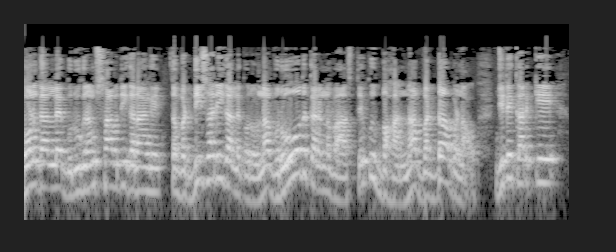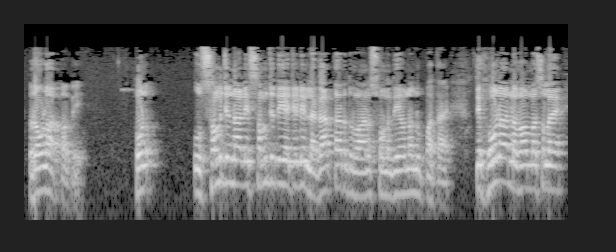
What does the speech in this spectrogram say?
ਹੁਣ ਗੱਲ ਹੈ ਗੁਰੂ ਗ੍ਰੰਥ ਸਾਹਿਬ ਦੀ ਕਰਾਂਗੇ, ਤਾਂ ਵੱਡੀ ਸਾਰੀ ਗੱਲ ਕਰੋ ਨਾ, ਵਿਰੋਧ ਕਰਨ ਵਾਸਤੇ ਕੋਈ ਬਹਾਨਾ ਵੱਡਾ ਬਣਾਓ, ਜਿਹਦੇ ਕਰਕੇ ਰੌਲਾ ਪਵੇ। ਹੁਣ ਉਹ ਸਮਝਣ ਵਾਲੇ ਸਮਝਦੇ ਆ, ਜਿਹੜੇ ਲਗਾਤਾਰ ਦੀਵਾਨ ਸੁਣਦੇ ਆ, ਉਹਨਾਂ ਨੂੰ ਪਤਾ ਹੈ। ਤੇ ਹੁਣ ਆ ਨਵਾਂ ਮਸਲਾ ਹੈ,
